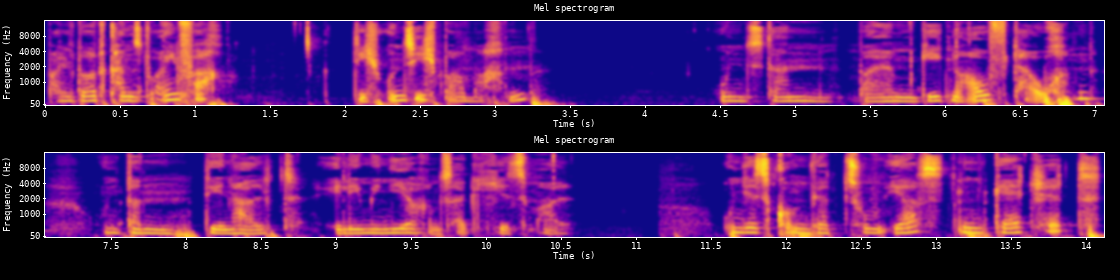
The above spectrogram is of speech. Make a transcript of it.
weil dort kannst du einfach dich unsichtbar machen und dann beim Gegner auftauchen und dann den halt eliminieren, sag ich jetzt mal. Und jetzt kommen wir zum ersten Gadget,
